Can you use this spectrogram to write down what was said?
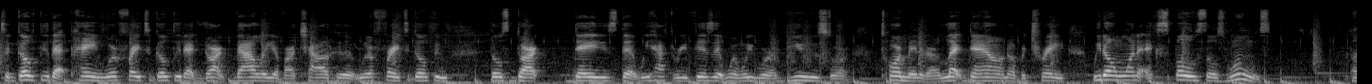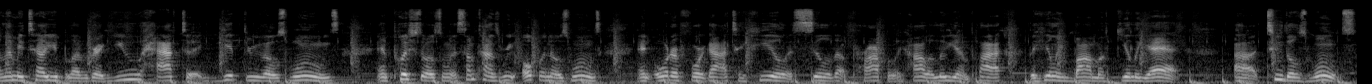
to go through that pain. We're afraid to go through that dark valley of our childhood. We're afraid to go through those dark days that we have to revisit when we were abused or tormented or let down or betrayed. We don't want to expose those wounds. But let me tell you, beloved Greg, you have to get through those wounds and push those wounds. Sometimes reopen those wounds in order for God to heal and seal it up properly. Hallelujah. Apply the healing balm of Gilead uh, to those wounds.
